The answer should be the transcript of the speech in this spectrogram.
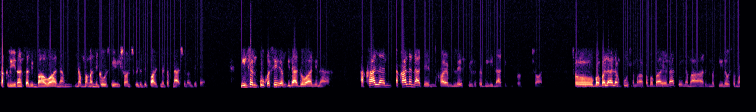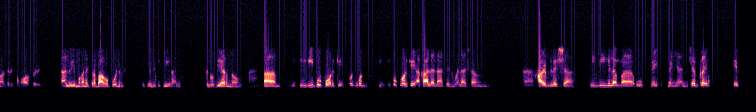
sa clearance halimbawa ng, ng mga negotiations with the Department of National Defense. Minsan po kasi ang ginagawa nila, akala, akala natin harmless yung sasabihin natin information. So, babala lang po sa mga kababayan natin na maaaring masilaw sa mga ganitong offers, lalo yung mga nagtrabaho po ng security clearance sa gobyerno. Um, hindi po porke wag, hindi po porke akala natin wala siyang ah, harmless siya, hindi nila mauugnay na yan. Siyempre, if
